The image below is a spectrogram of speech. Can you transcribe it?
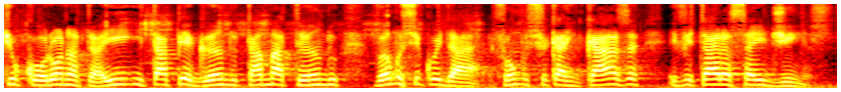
que o corona está aí e está pegando, está matando. Vamos se cuidar. Vamos ficar em casa, evitar as saidinhas.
